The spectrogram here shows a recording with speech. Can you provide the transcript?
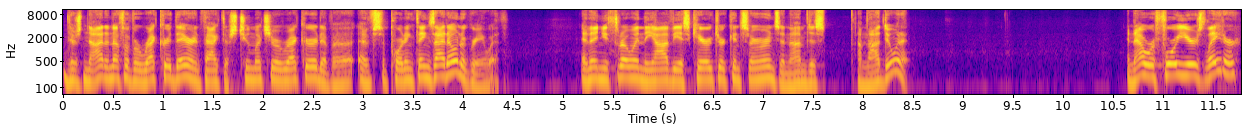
there's not enough of a record there. In fact, there's too much of a record of, a, of supporting things I don't agree with. And then you throw in the obvious character concerns, and I'm just, I'm not doing it. And now we're four years later.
